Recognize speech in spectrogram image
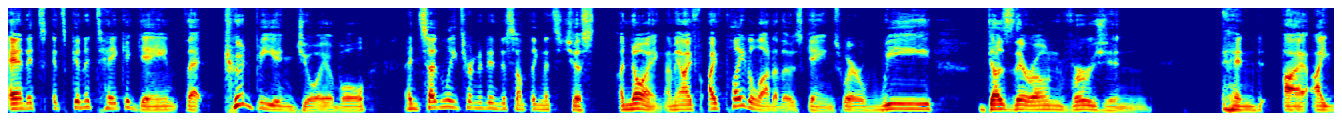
and it's it's going to take a game that could be enjoyable and suddenly turn it into something that's just annoying. I mean, I've I've played a lot of those games where Wii does their own version, and I I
